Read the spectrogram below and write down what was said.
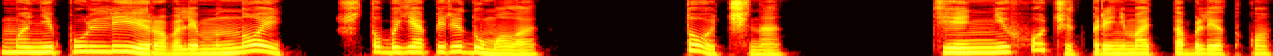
Манипулировали мной, чтобы я передумала. Точно. Тень не хочет принимать таблетку.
